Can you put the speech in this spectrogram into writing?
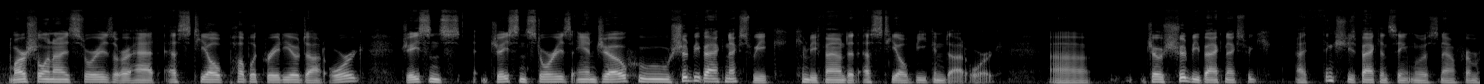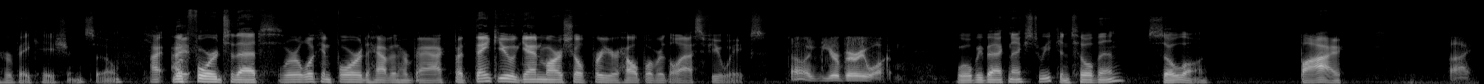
Marshall and I's stories are at stlpublicradio.org. Jason's Jason's stories and Joe, who should be back next week, can be found at stlbeacon.org. Uh, Joe should be back next week. I think she's back in St. Louis now from her vacation, so I, look I, forward to that. we're looking forward to having her back. But thank you again, Marshall, for your help over the last few weeks. Oh, you're very welcome. We'll be back next week. Until then, so long. Bye. Bye.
